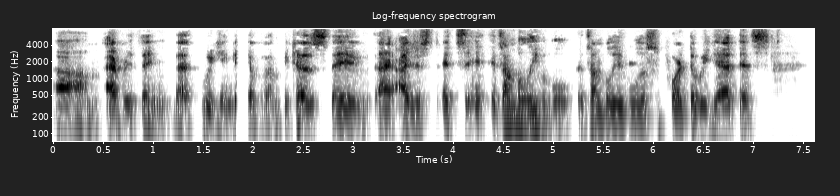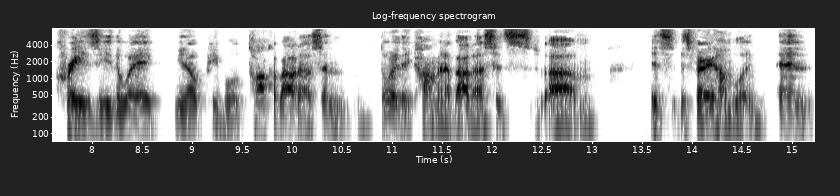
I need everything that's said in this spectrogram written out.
um, everything that we can give them because they. I, I just it's it's unbelievable. It's unbelievable the support that we get. It's crazy the way you know people talk about us and the way they comment about us. It's um, it's it's very humbling, and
